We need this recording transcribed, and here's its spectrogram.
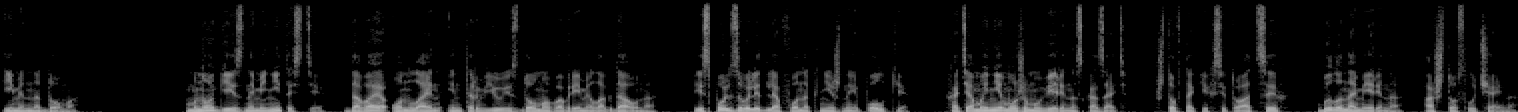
именно дома. Многие знаменитости, давая онлайн-интервью из дома во время локдауна, использовали для фона книжные полки, хотя мы не можем уверенно сказать, что в таких ситуациях было намеренно, а что случайно.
